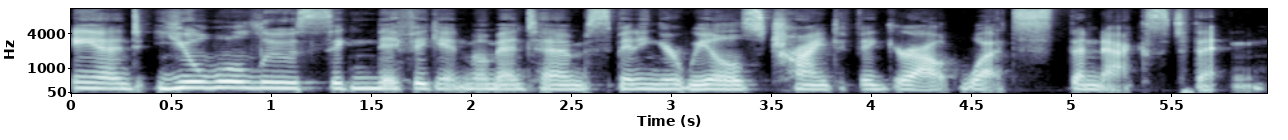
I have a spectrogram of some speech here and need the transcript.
And you will lose significant momentum spinning your wheels trying to figure out what's the next thing.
